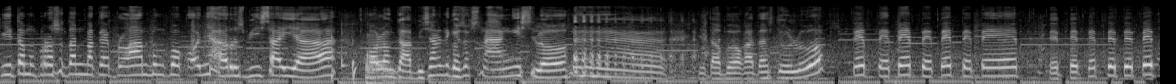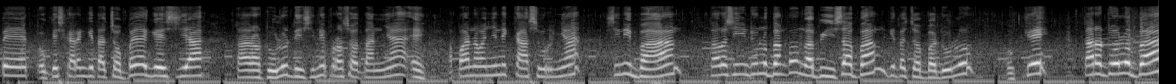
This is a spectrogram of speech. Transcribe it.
Kita mau prosotan pakai pelampung. Pokoknya harus bisa ya. Kalau nggak bisa nanti gosok nangis loh. kita bawa ke atas dulu. Pep. Oke, sekarang kita coba ya guys ya. Taruh dulu di sini perosotannya. Eh, apa namanya ini kasurnya? Sini bang. Taruh sini dulu bang. Kok nggak bisa bang? Kita coba dulu. Oke. Taruh dulu bang.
